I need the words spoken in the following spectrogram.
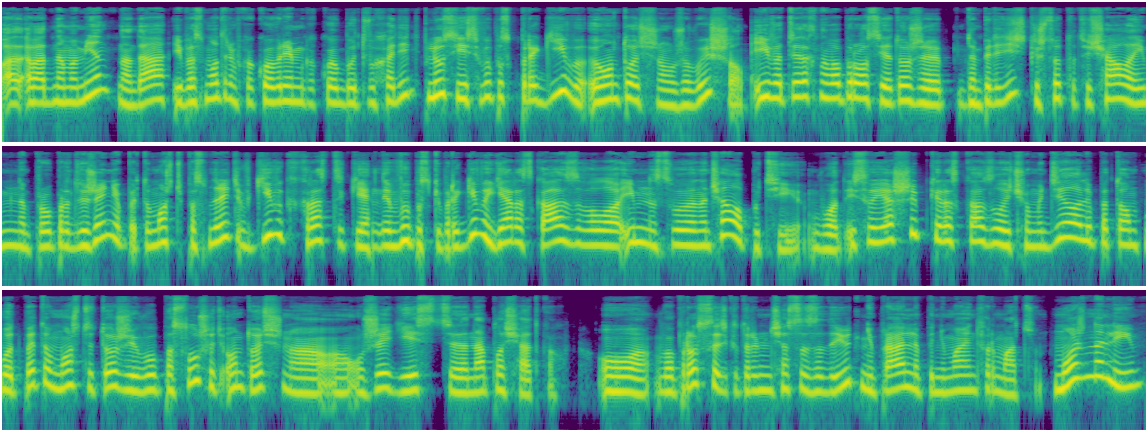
одномоментно, да, и посмотрим, в какое время какой будет выходить. Плюс есть выпуск про гивы, и он точно уже вышел. И в ответах на вопрос я тоже там периодически что-то отвечала именно про продвижение, поэтому можете посмотреть. В гивы как раз-таки в выпуске про гивы я рассказывала именно свое начало пути, вот, и свои ошибки рассказывала, рассказывала, что мы делали потом. Вот, поэтому можете тоже его послушать, он точно а, уже есть э, на площадках. О, вопрос, кстати, который мне часто задают, неправильно понимая информацию. Можно ли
